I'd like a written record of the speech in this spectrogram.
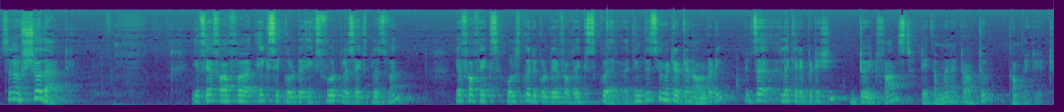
So now show that. If f of uh, x equal to x4 plus x plus 1 f of x whole square equal to f of x square. I think this you might have done already. It's a like a repetition. Do it fast. Take a minute or two. Complete it.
